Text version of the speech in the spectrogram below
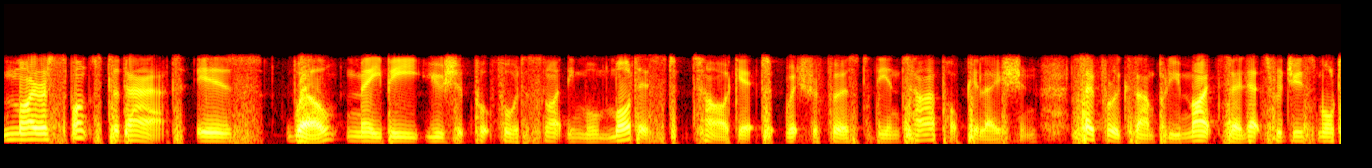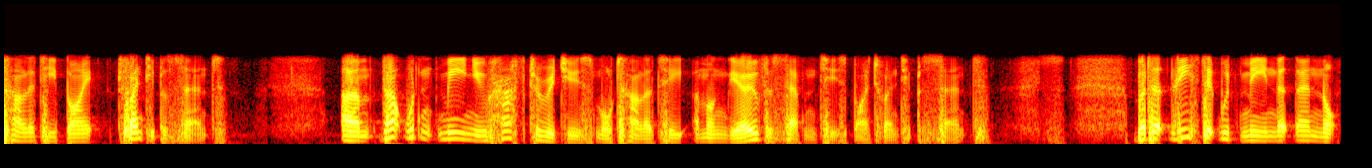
My response to that is well, maybe you should put forward a slightly more modest target which refers to the entire population. So, for example, you might say, let's reduce mortality by 20%. Um, that wouldn't mean you have to reduce mortality among the over 70s by 20%. But at least it would mean that they're not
